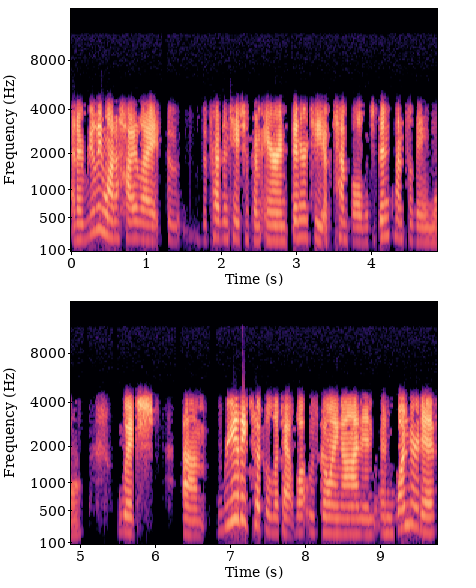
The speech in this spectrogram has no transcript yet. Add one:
And I really want to highlight the, the presentation from Erin Finnerty of Temple, which is in Pennsylvania, which um, really took a look at what was going on and, and wondered if,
